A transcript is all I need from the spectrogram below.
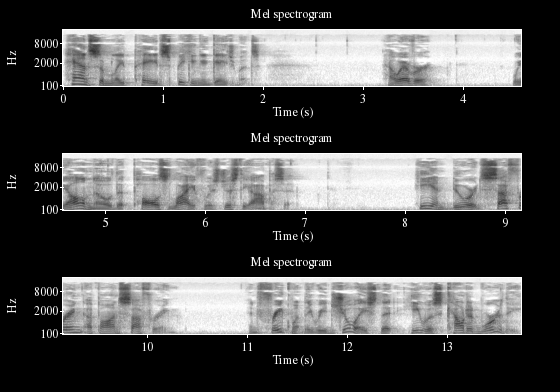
handsomely paid speaking engagements. However, we all know that Paul's life was just the opposite. He endured suffering upon suffering and frequently rejoiced that he was counted worthy.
